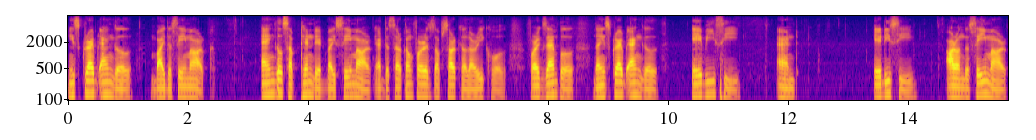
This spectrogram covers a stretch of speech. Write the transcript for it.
Inscribed angle by the same arc. Angles subtended by same arc at the circumference of circle are equal. For example, the inscribed angle ABC and ADC are on the same arc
